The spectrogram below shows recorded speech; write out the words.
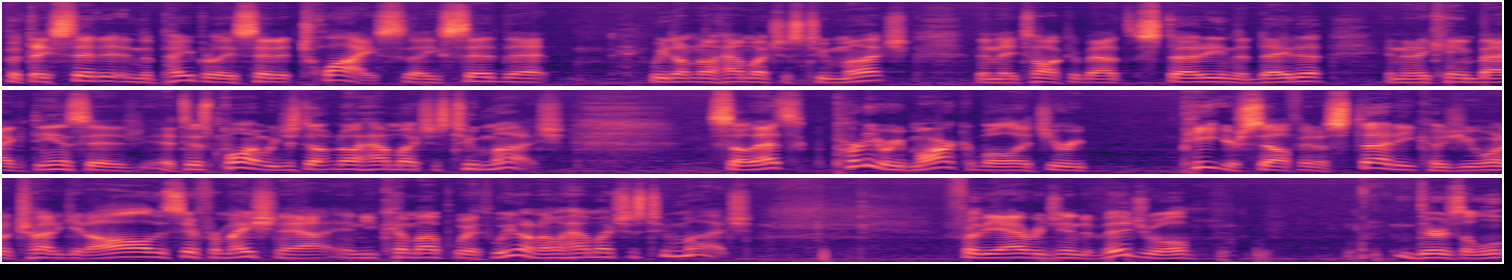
But they said it in the paper, they said it twice. They said that we don't know how much is too much. Then they talked about the study and the data, and then they came back at the end and said, at this point, we just don't know how much is too much. So that's pretty remarkable that you repeat yourself in a study because you want to try to get all this information out and you come up with we don't know how much is too much. For the average individual there's a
